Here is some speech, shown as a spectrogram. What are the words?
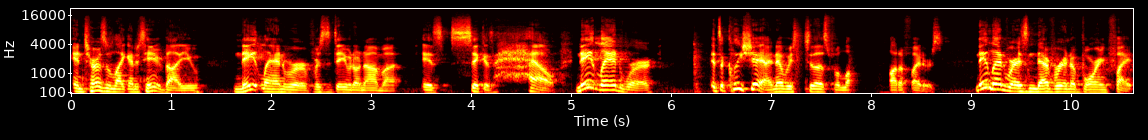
in terms of like entertainment value, Nate Landwehr versus David Onama is sick as hell. Nate Landwehr, it's a cliche. I know we see this for a lot, a lot of fighters. Nate Landwehr is never in a boring fight.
